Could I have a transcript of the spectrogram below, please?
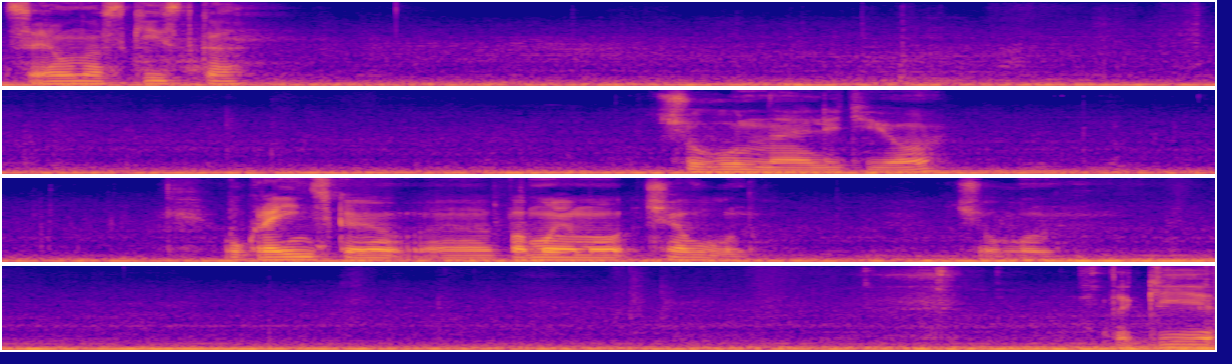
Це у нас кістка. Чугунне літьо. Українською, е, по-моєму, чавун. Чугун. Такі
